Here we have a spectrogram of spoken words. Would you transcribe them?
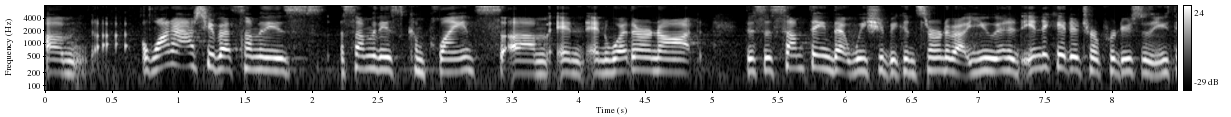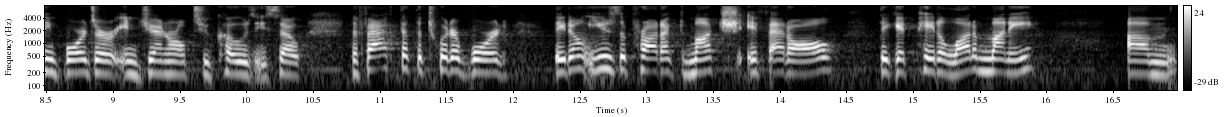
Um, I want to ask you about some of these some of these complaints um, and, and whether or not this is something that we should be concerned about. You had indicated to our producers that you think boards are in general too cozy. So the fact that the Twitter board they don't use the product much, if at all, they get paid a lot of money, um,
